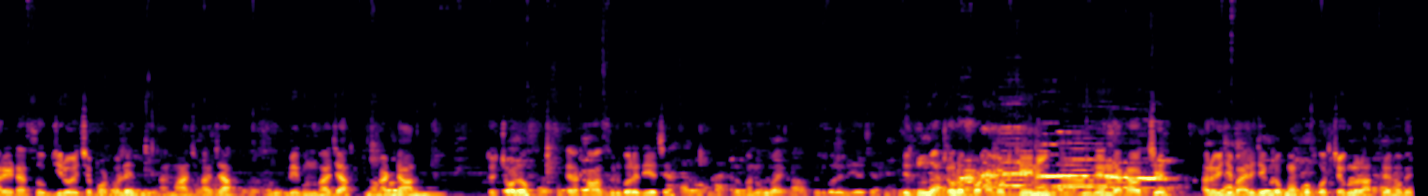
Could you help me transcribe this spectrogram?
আর এটা সবজি রয়েছে পটলের, আর মাছ ভাজা, বেগুন ভাজা, আর ডাল। তো চলো, এরা খাওয়া শুরু করে দিয়েছে। আর ওখানে সবাই খাওয়া শুরু করে দিয়েছে। চলো ফটাফট খেয়ে নিই দেন দেখা হচ্ছে। আর ওই যে বাইরে যেগুলো কঁক করছে, ওগুলো রাত্রে হবে।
